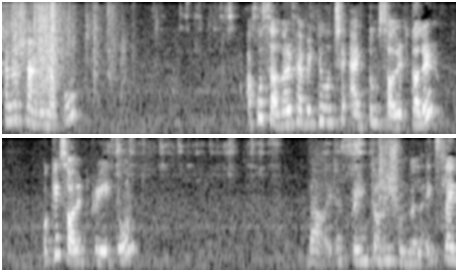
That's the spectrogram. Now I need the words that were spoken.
হ্যালো শারমিন আপু। আপু, সালমারের ফ্যাব্রিকটা হচ্ছে একদম solid colour okay solid grey tone বা এটা প্রিন্ট অনেক সুন্দর ইটস লাইক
